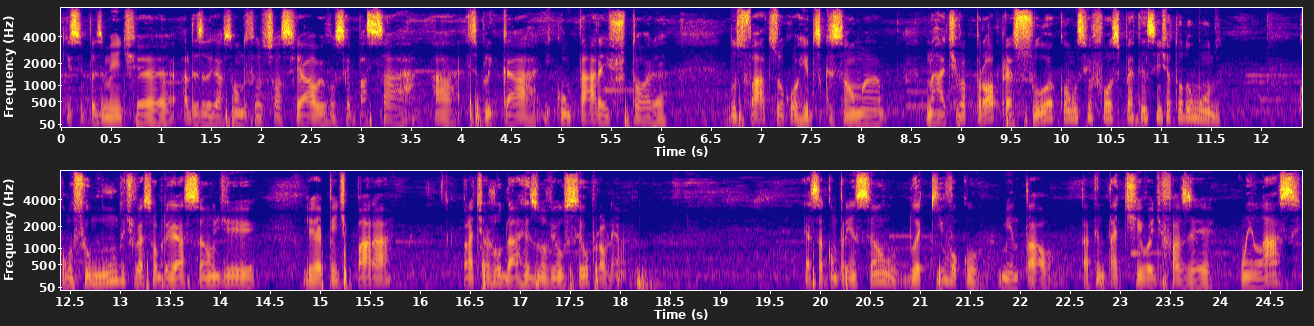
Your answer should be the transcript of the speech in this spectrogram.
que simplesmente é a desligação do filtro social e você passar a explicar e contar a história dos fatos ocorridos que são uma narrativa própria sua, como se fosse pertencente a todo mundo. Como se o mundo tivesse a obrigação de, de repente, parar para te ajudar a resolver o seu problema. Essa compreensão do equívoco mental, da tentativa de fazer um enlace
